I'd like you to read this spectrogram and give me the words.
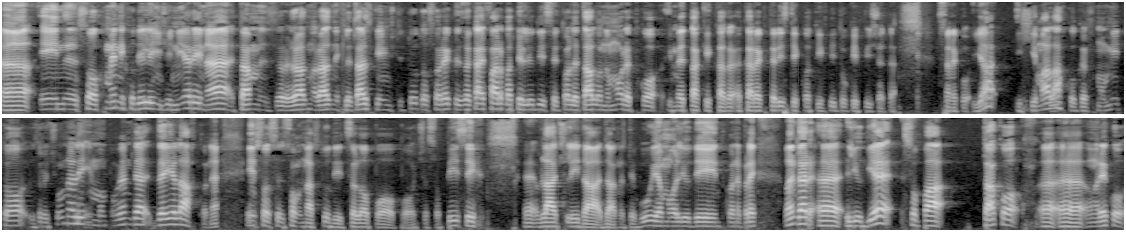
In so k meni hodili inženirji, ne, tam iz razno raznih letalskih inštitutov, so rekli, zakaj farbate ljudi, se to letalo ne more tako imeti takih karakteristik, kot jih vi tukaj pišete. Sem rekel, ja, jih ima lahko, ker smo mi to zračunali in vam povem, da, da je lahko. Ne. In so, so nas tudi celo po, po časopisih vlačili, da, da nategujemo ljudi in tako naprej. Vendar ljudje so pa tako, bom rekel,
